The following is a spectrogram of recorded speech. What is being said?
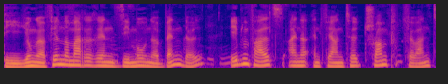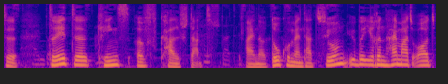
Die junge Filmemacherin Simone Wendel Ebenfalls eine entfernte Trump-Verwandte drehte Kings of Karlstadt, eine Dokumentation über ihren Heimatort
